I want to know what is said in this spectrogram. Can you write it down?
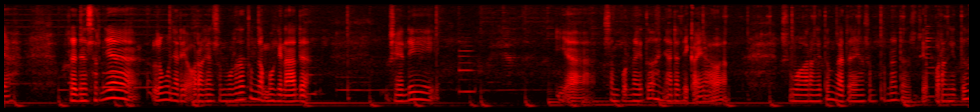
Ya, pada dasarnya lo mau nyari orang yang sempurna tuh nggak mungkin ada. Jadi ya sempurna itu hanya ada di khayalan. Semua orang itu nggak ada yang sempurna dan setiap orang itu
